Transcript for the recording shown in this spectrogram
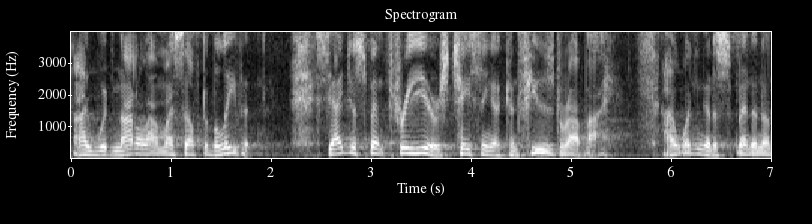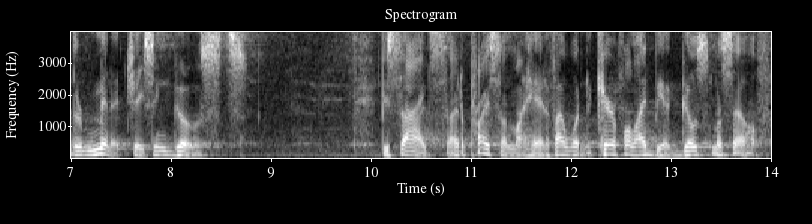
I would not allow myself to believe it. See, I just spent three years chasing a confused rabbi. I wasn't going to spend another minute chasing ghosts. Besides, I had a price on my head. If I wasn't careful, I'd be a ghost myself.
